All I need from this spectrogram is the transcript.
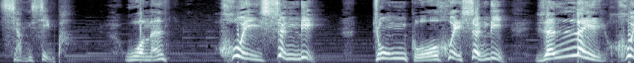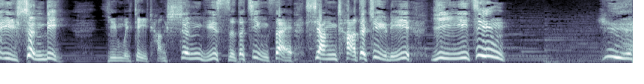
相信吧，我们会胜利，中国会胜利，人类会胜利，因为这场生与死的竞赛相差的距离已经越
